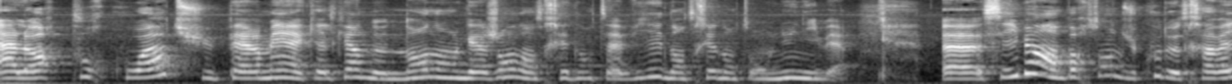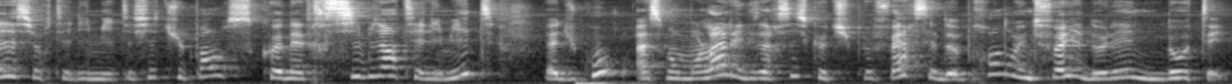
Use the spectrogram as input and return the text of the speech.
alors pourquoi tu permets à quelqu'un de non engageant d'entrer dans ta vie et d'entrer dans ton univers? Euh, c'est hyper important du coup de travailler sur tes limites. Et si tu penses connaître si bien tes limites, bah, du coup, à ce moment-là, l'exercice que tu peux faire, c'est de prendre une feuille et de les noter.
